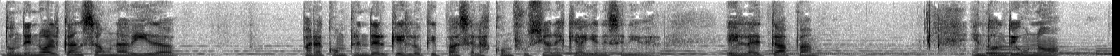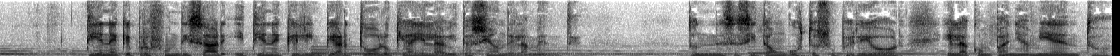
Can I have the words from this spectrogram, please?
donde no alcanza una vida para comprender qué es lo que pasa, las confusiones que hay en ese nivel. Es la etapa en donde uno tiene que profundizar y tiene que limpiar todo lo que hay en la habitación de la mente, donde necesita un gusto superior, el acompañamiento.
